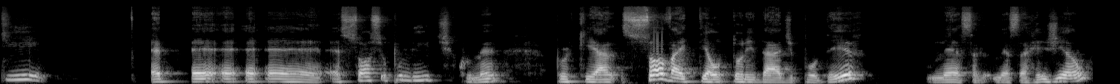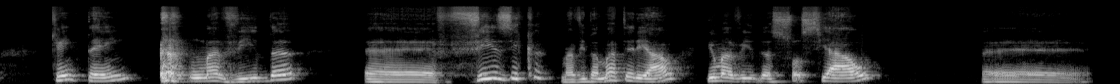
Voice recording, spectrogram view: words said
que é, é, é, é, é sociopolítico, né? Porque a, só vai ter autoridade e poder nessa, nessa região quem tem uma vida é, física, uma vida material e uma vida social é,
